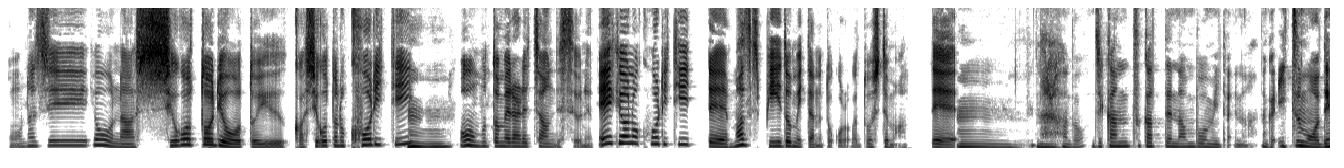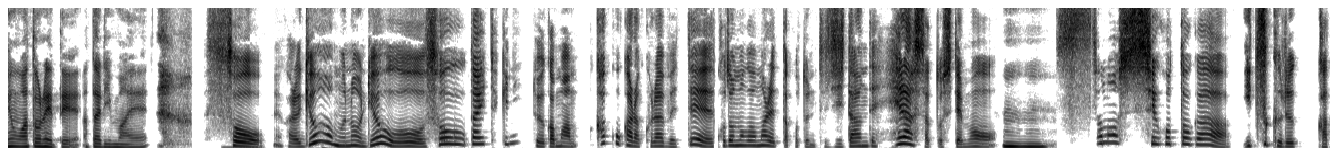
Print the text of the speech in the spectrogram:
同じような仕事量というか仕事のクオリティ、うんうん。を求められちゃうんですよね。営業のクオリティってまずスピードみたいなところがどうしてもあって、うん。なるほど。時間使ってなんぼみたいな。なんかいつも電話取れて当たり前そう。だから業務の量を相対的にというかまあ過去から比べて子供が生まれたことによって時短で減らしたとしてもうんうん。その仕事がいつ来るか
